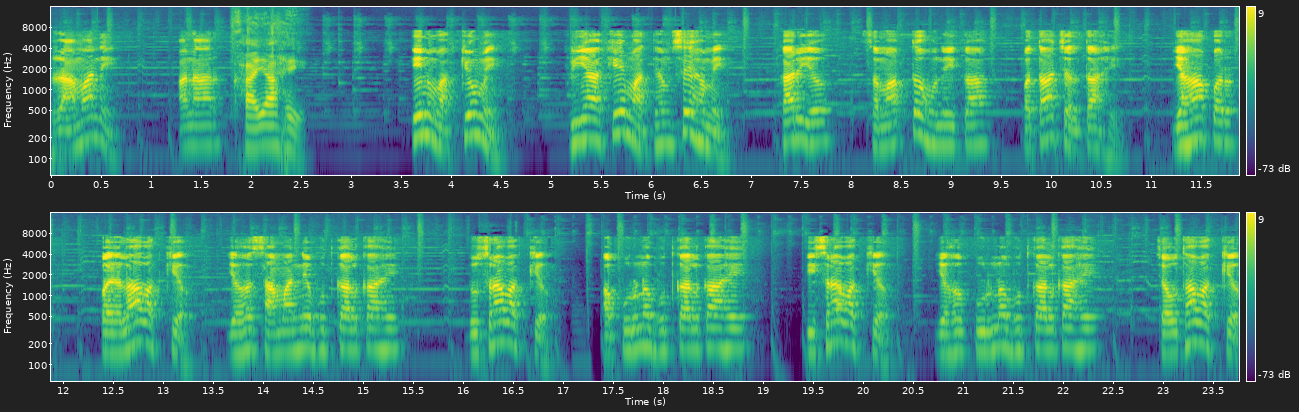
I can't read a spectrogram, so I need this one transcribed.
रामा ने अनार खाया है। इन वाक्यों में क्रिया के माध्यम से हमें कार्य समाप्त होने का पता चलता है। यहाँ पर पहला वाक्य यह सामान्य भूतकाल का है। दूसरा वाक्य अपूर्ण भूतकाल का है। तीसरा वाक्य यह पूर्ण भूतकाल का है। चौथा वाक्य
